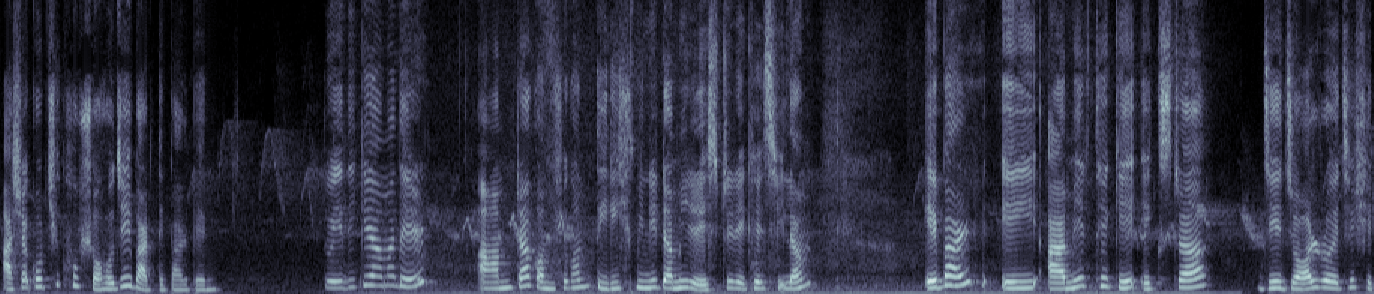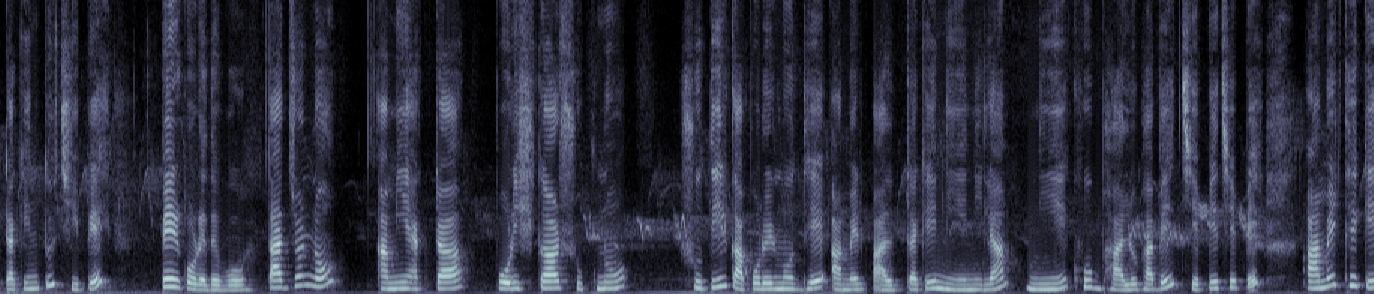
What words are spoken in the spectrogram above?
আশা করছি খুব সহজেই বাড়তে পারবেন। তো এদিকে আমাদের আমটা কমসে কম তিরিশ মিনিট আমি রেস্টে রেখেছিলাম। এবার এই আমের থেকে এক্সট্রা যে জল রয়েছে সেটা কিন্তু চিপে বের করে দেব। তার জন্য আমি একটা পরিষ্কার শুকনো সুতির কাপড়ের মধ্যে আমের পাল্পটাকে নিয়ে নিলাম। নিয়ে খুব ভালোভাবে চেপে চেপে আমের থেকে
